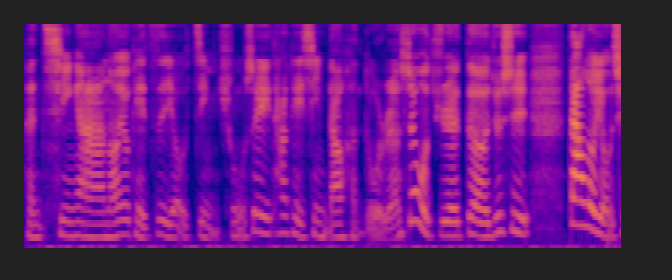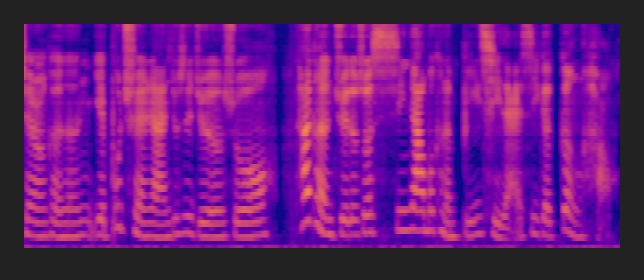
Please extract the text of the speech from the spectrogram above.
很轻啊，然后又可以自由进出，所以他可以吸引到很多人。所以我觉得，就是大陆有钱人可能也不全然就是觉得说。他可能觉得说，新加坡可能比起来是一个更好。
